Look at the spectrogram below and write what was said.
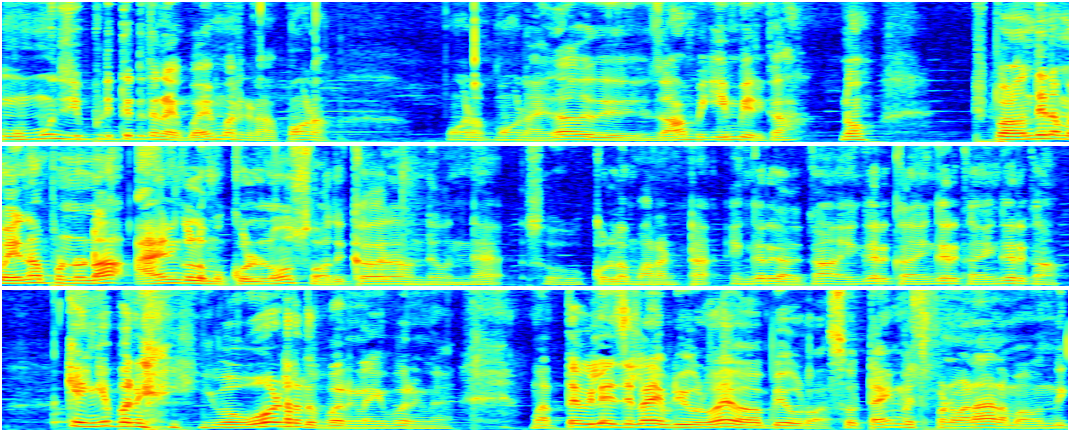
உங்கள் மூஞ்சி இப்படி திருத்த எனக்கு பயமாக இருக்கடா. போங்கடா. போங்கடா போங்கடா. ஏதாவது ஜாம்பி கீம்பி இருக்கா? நோ இப்போ வந்து நம்ம என்ன பண்ணோம்னா அயன் குழம்பு கொள்ளணும் ஸோ அதுக்காக தான் வந்து வந்தேன். ஸோ கொல்ல மறந்துட்டேன். எங்கே இருக்கான் எங்கே இருக்கான் எங்கே இருக்கான் எங்கே இருக்கான்? ஓகே எங்கே பாருங்க. இவன் ஓடுறது பாருங்களேன் இங்கே பாருங்களேன். மற்ற வில்லேஜ்லாம் எப்படி விடுவான் இவன் எப்படி விடுவான் ஸோ டைம் மிஸ் பண்ண வேணா நம்ம வந்து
